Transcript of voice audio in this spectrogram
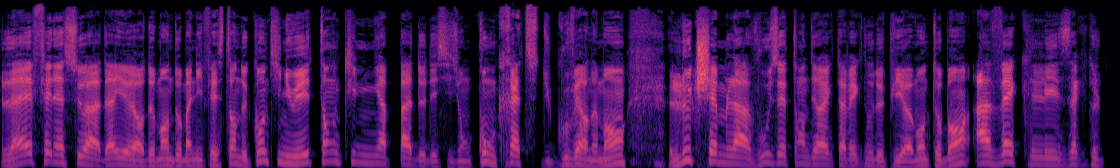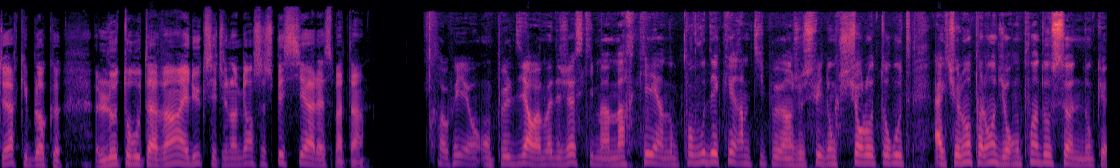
La FNSEA d'ailleurs demande aux manifestants de continuer tant qu'il n'y a pas de décision concrète du gouvernement. Luc Chemla, vous êtes en direct avec nous depuis euh, Montauban avec les agriculteurs qui bloquent l'autoroute A20. Et Luc, c'est une ambiance spéciale ce matin. Ah oui, on peut le dire. Bah, moi déjà, ce qui m'a marqué, hein, pour vous décrire un petit peu, hein, je suis donc sur l'autoroute actuellement pas loin du rond-point d'Aussonne, donc euh,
